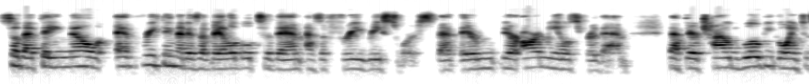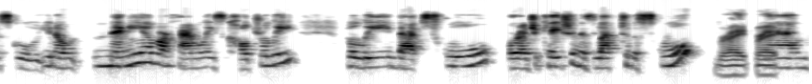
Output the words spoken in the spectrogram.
so that they know everything that is available to them as a free resource that there there are meals for them that their child will be going to school? You know many of our families culturally believe that school or education is left to the school right right. and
